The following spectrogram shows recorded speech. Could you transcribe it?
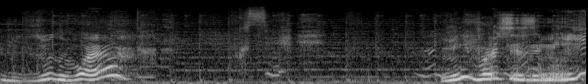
What? Me versus me?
